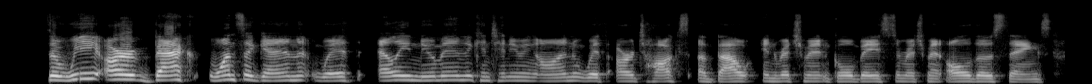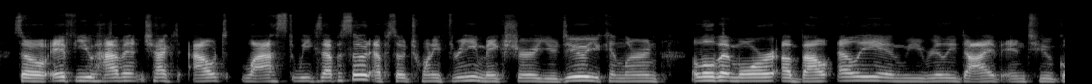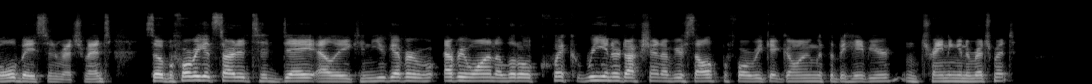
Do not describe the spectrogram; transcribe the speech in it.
So we are back once again with Elly Neumann, continuing on with our talks about enrichment, goal based enrichment, all of those things. So if you haven't checked out last week's episode, episode 23, make sure you do. You can learn a little bit more about Elly, and we really dive into goal based enrichment. So before we get started today, Elly, can you give everyone a little quick reintroduction of yourself before we get going with the behavior and training and enrichment?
